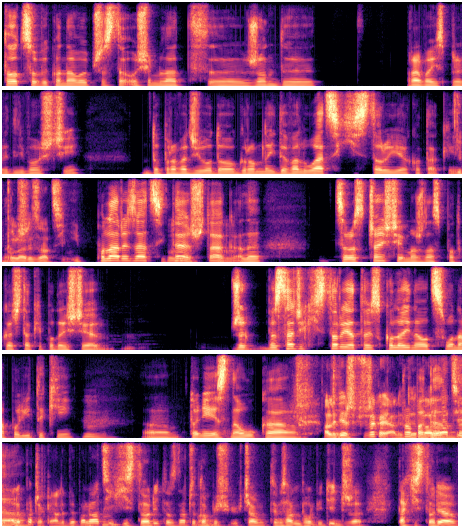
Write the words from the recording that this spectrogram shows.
to, co wykonały przez te 8 lat e, rządy Prawa i Sprawiedliwości, doprowadziło do ogromnej dewaluacji historii jako takiej. I Znaczy- polaryzacji. i polaryzacji Mm, też, tak, mm. ale coraz częściej można spotkać takie podejście, że w zasadzie historia to jest kolejna odsłona polityki, Hmm. um, to nie jest nauka. Ale wiesz, poczekaj, ale dewaluacji, ale poczekaj, ale dewaluacji Mhm. historii to znaczy, to No. byś chciał tym samym powiedzieć, że ta historia e,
